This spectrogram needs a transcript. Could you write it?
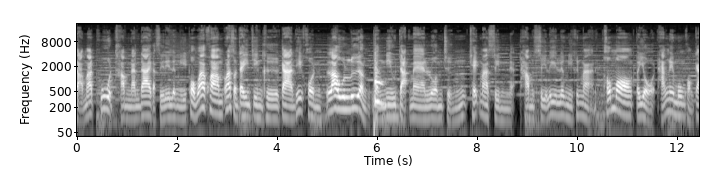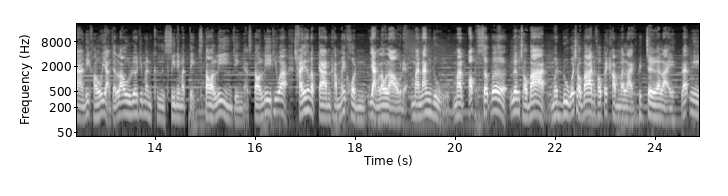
สามารถพูดคำนั้นได้กับซีรีส์เรื่องนี้ ผมว่าความน่าสนใจจริง ๆ คือการที่คนเล่าเรื่องอย่างนิวดักแมนรวมถึงเค้กมาซินเนี่ยทำซีรีส์เรื่องนี้ขึ้นมาเนี่ยเขามองประโยชน์ทั้งในมุมของการที่เขาอยากจะเล่าเรื่องที่มันคือซีเนมาติกสตอรี่จริงๆอะสตอรี่ที่ว่าใช้สำหรับการทำให้คนอย่างเราๆเนี่ยมานั่งดูมา observer เรื่องชาวบ้าน มาดูว่าชาวบ้านเขาไปทำอะไร ไปเจออะไร และมี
